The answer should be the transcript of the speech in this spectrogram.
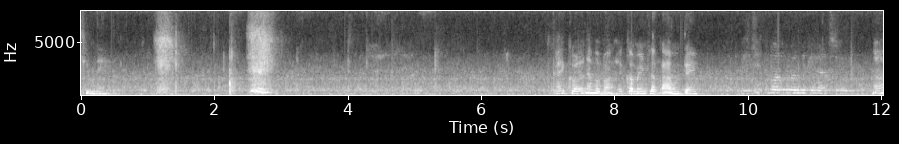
चिमणे काय कळ ना बाबा हे कमेंटला काय होतंय हां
